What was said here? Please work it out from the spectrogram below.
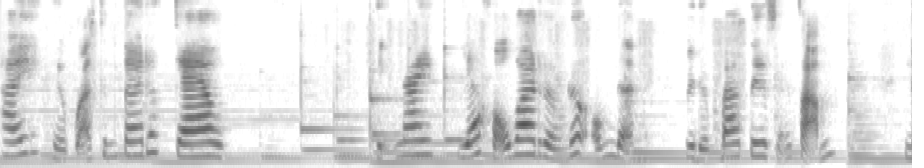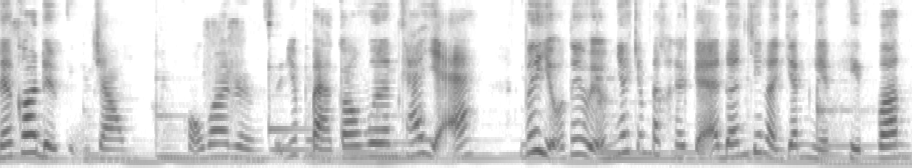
thấy hiệu quả kinh tế rất cao. Hiện nay, giá khổ qua rừng rất ổn định vì được bao tiêu sản phẩm. Nếu có điều kiện trồng, khổ qua rừng sẽ giúp bà con vươn lên khá giả. Ví dụ tiêu biểu nhất chúng ta có thể kể đến chính là doanh nghiệp Hiệp Vân.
